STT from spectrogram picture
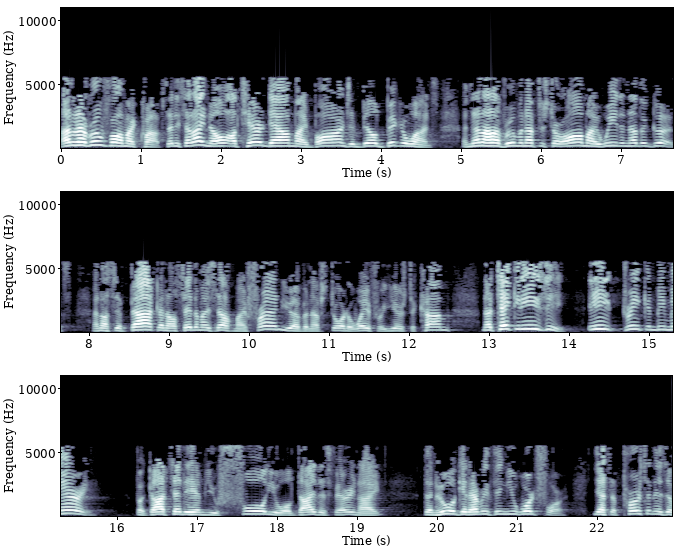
I don't have room for all my crops. Then he said, I know, I'll tear down my barns and build bigger ones. And then I'll have room enough to store all my wheat and other goods. And I'll sit back and I'll say to myself, my friend, you have enough stored away for years to come. Now take it easy. Eat, drink, and be merry. But God said to him, You fool, you will die this very night. Then who will get everything you worked for? Yes, a person is a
